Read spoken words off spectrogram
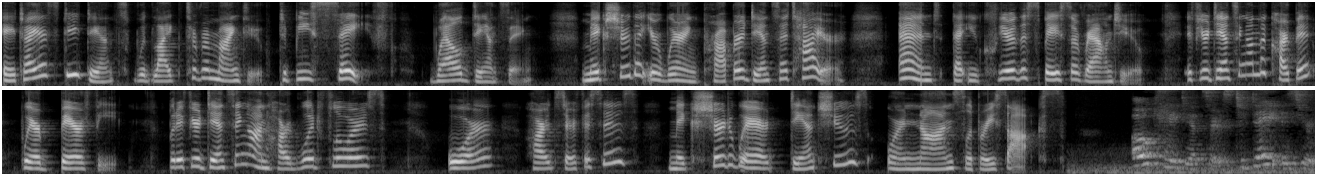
HISD Dance would like to remind you to be safe while dancing. Make sure that you're wearing proper dance attire and that you clear the space around you. If you're dancing on the carpet, wear bare feet. But if you're dancing on hardwood floors or hard surfaces, make sure to wear dance shoes or non slippery socks. Okay, dancers, today is your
